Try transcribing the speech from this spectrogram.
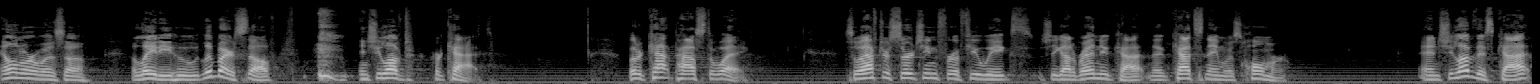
Eleanor was a lady who lived by herself and she loved her cat. But her cat passed away. So after searching for a few weeks, she got a brand new cat. The cat's name was Homer. And she loved this cat.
